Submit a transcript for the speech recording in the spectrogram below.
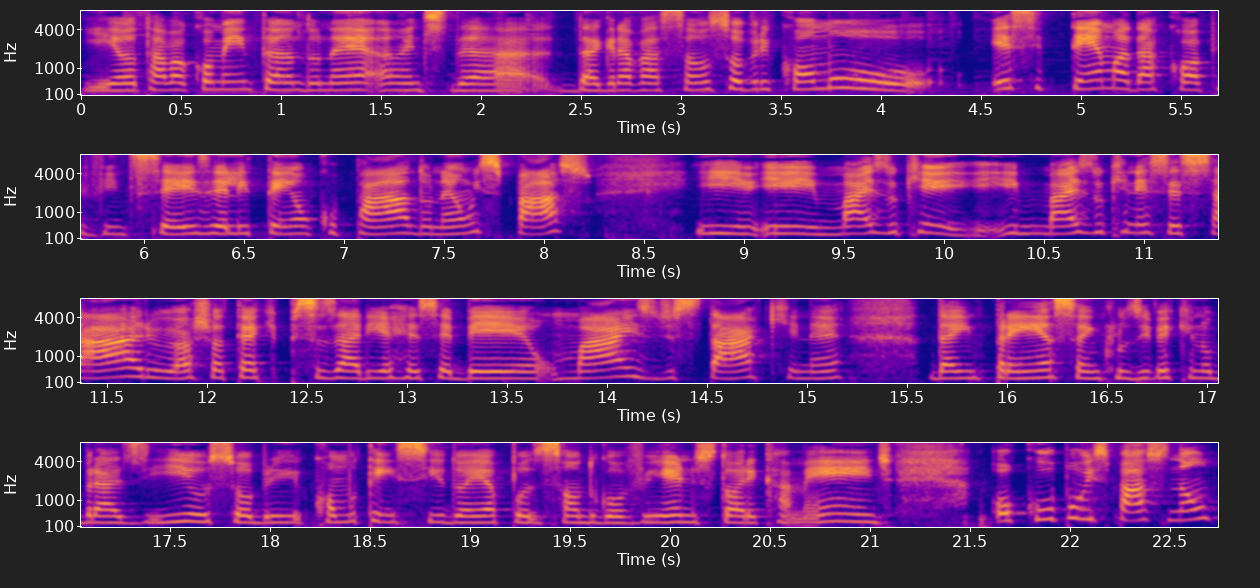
E eu estava comentando, né, antes da, da gravação sobre como esse tema da COP26 ele tem ocupado né, um espaço e, e, mais do que mais do que necessário, eu acho até que precisaria receber mais destaque, né, da imprensa, inclusive aqui no Brasil, sobre como tem sido aí a posição do governo historicamente. Ocupa um espaço não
